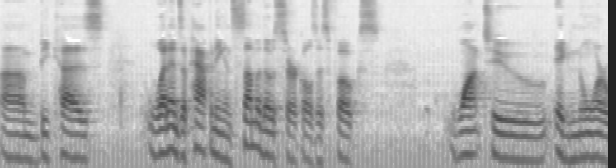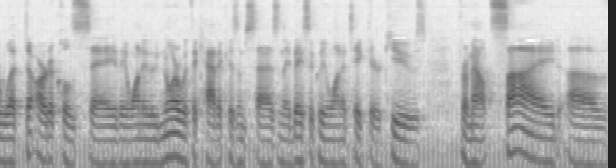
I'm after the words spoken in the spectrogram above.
um, because what ends up happening in some of those circles is folks want to ignore what the articles say. They want to ignore what the catechism says, and they basically want to take their cues from outside of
